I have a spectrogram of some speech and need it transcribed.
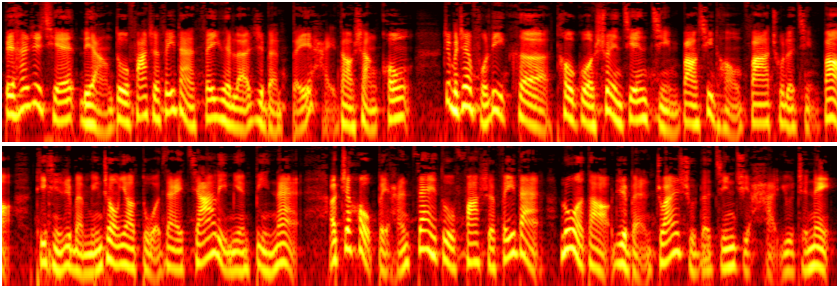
北韩日前两度发射飞弹飞越了日本北海道上空，日本政府立刻透过瞬间警报系统发出了警报，提醒日本民众要躲在家里面避难。而之后，北韩再度发射飞弹落到日本专属的经济海域之内。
